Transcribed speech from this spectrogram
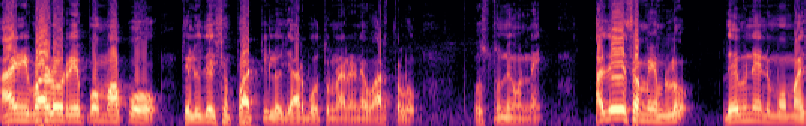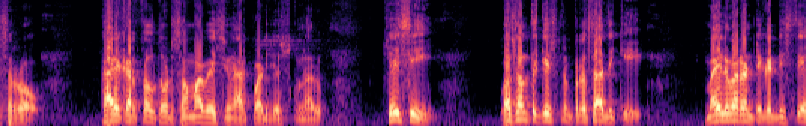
ఆయన ఇవాళ రేపో మాపో తెలుగుదేశం పార్టీలో జారబోతున్నారనే వార్తలు వస్తూనే ఉన్నాయి. అదే సమయంలో దేవినేని మోమేశ్వరరావు కార్యకర్తలతో సమావేశం ఏర్పాటు చేసుకున్నారు. చేసి వసంత కృష్ణ ప్రసాద్కి మైలవరం టికెట్ ఇస్తే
